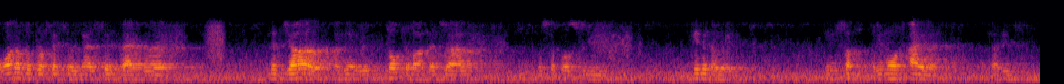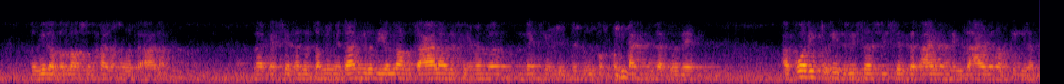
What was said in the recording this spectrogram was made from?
one of the professors has said that uh, the jar, again we talked about that jar, was supposed to be hidden away in some remote island that is the will of Allah subhanahu wa ta'ala. Like I said, Hazrat Tamim Medani radiallahu ta'ala, if you remember, mentioned the group of companions that were there. According to his research, he says that island is the island of England.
